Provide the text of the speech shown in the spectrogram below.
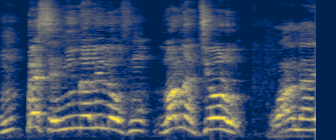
ń pèsè níná lílò fún lọ́nà tí ó rò ومن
